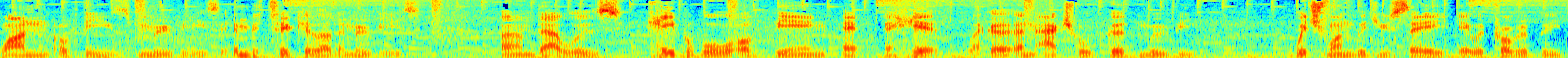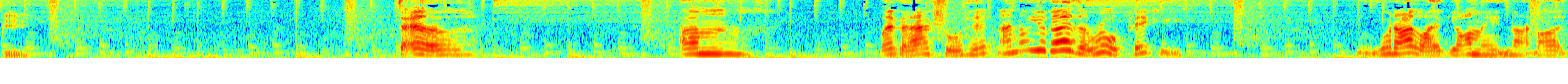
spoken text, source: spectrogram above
one of these movies, in particular the movies, um, that was capable of being a, a hit, like a, an actual good movie, which one would you say it would probably be? Uh, um, like an actual hit. I know you guys are real picky. What I like, y'all may not like.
